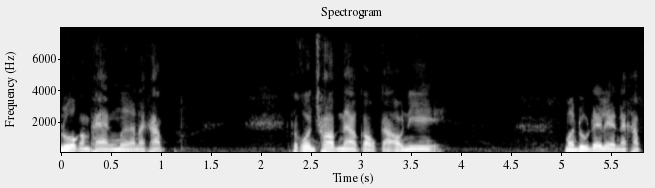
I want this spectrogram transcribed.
รั้วกำแพงเมืองนะครับถ้าคนชอบแนวเก่าๆนี่ มาดูได้เลยนะครับ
